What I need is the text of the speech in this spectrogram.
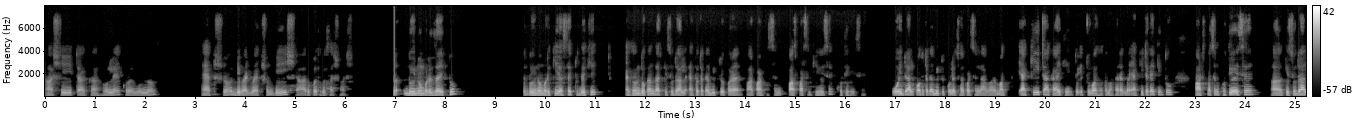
আশি টাকা হলে ক্রয় মূল্য একশো ডিভাইড বাই একশো বিশ আর উপরে থেকে চারশো আশি। দুই নম্বরে যাই একটু। দুই নম্বরে কি আছে একটু দেখি। একজন দোকানদার কিছু ডাল এত টাকায় বিক্রি করায়, পার পার্সেন্ট, পাঁচ পার্সেন্ট কি হয়েছে? ক্ষতি হয়েছে। ওই ডাল কত টাকায় বিক্রি করলে ছয় পার্সেন্ট লাভ মাত্র একই টাকায় কিন্তু, একটু মাথা মাথায় রাখবে, একই টাকায় কিন্তু পাঁচ পার্সেন্ট ক্ষতি হয়েছে কিছু ডাল।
